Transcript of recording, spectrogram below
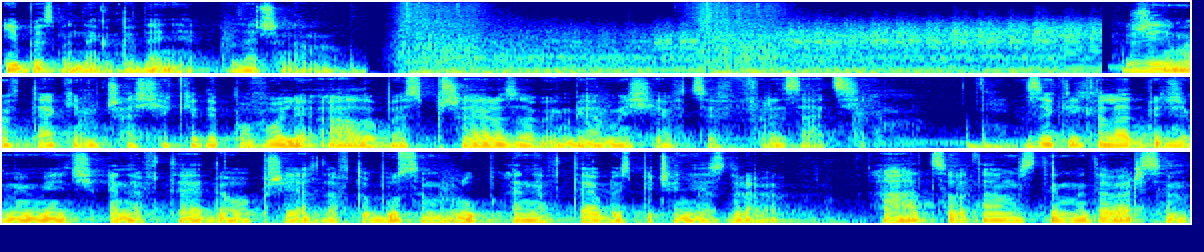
i bez zbędnego gadania zaczynamy. Żyjemy w takim czasie, kiedy powoli, ale bez przerw zagłębiamy się w cyfryzację. Za kilka lat będziemy mieć NFT do przyjazdu autobusem lub NFT ubezpieczenia zdrowia. A co tam z tym metaversem?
